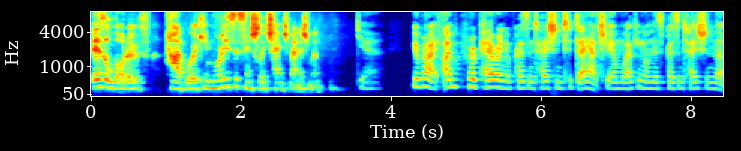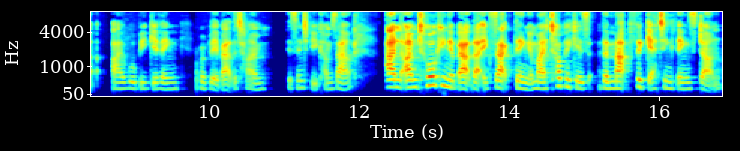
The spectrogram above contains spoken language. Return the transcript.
there's a lot of hard work in what is essentially change management. You're right. I'm preparing a presentation today. Actually, I'm working on this presentation that I will be giving probably about the time this interview comes out. And I'm talking about that exact thing. And my topic is the map for getting things done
